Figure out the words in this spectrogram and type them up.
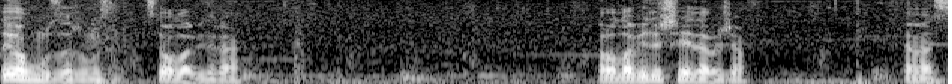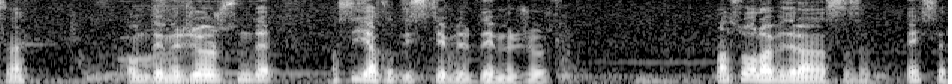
Da yok mu zırhımız? İkisi olabilir ha. Bunlar olabilir şeyler hocam. Demezsin ha. Oğlum demirci örsünde nasıl yakıt isteyebilir demirci örsün? Nasıl olabilir anasını satayım? Neyse.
